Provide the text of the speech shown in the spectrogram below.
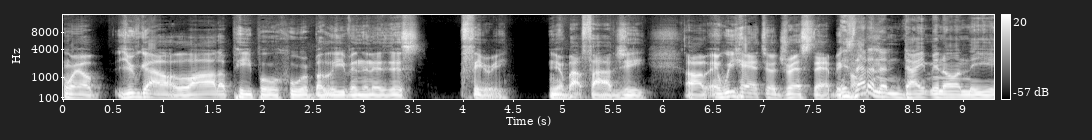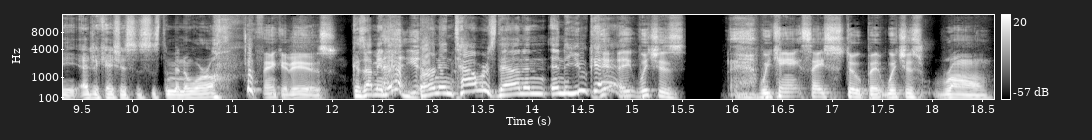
Well, you've got a lot of people who are believing in this theory, you know, about 5G. Um, and we had to address that because Is that an indictment on the education system in the world? I think it is. Because I mean, they're burning towers down in, in the UK. Yeah, which is, we can't say stupid, which is wrong.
